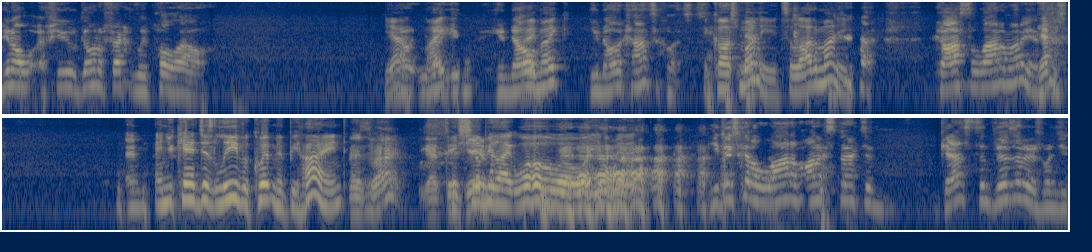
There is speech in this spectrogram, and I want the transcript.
you know, if you don't effectively pull out, Yeah, you know, you know- Mike. you, you know, Right, Mike. you know the consequences. It costs money. It's a lot of money, costs a lot of money. And, Yeah. just, and and you can't just leave equipment behind That's right. You got to take because care she'll of be it. like, "Whoa, whoa, wait a minute." you just get a lot of unexpected guests and visitors when you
